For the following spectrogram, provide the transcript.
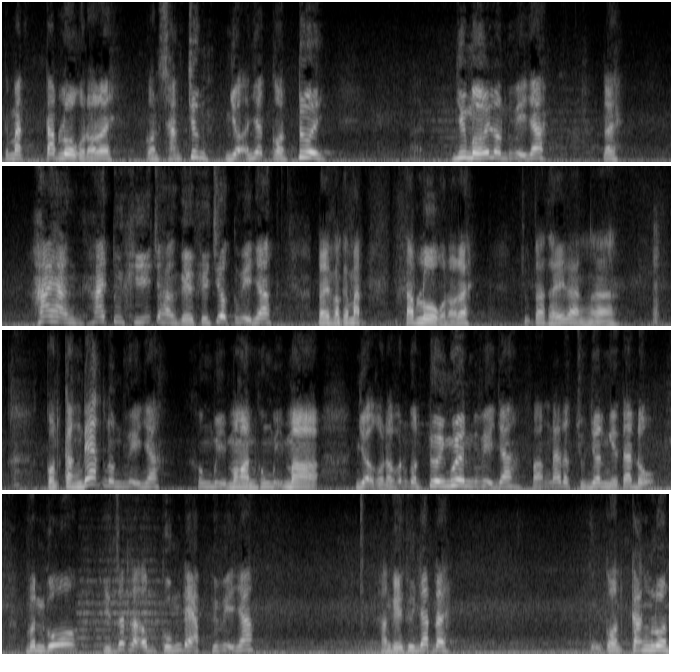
cái mặt tablo của nó đây còn sáng trưng, nhựa nhất còn tươi. Như mới luôn quý vị nhá. Đây hai hàng hai túi khí cho hàng ghế phía trước quý vị nhá. Đây và cái mặt tablo của nó đây. Chúng ta thấy rằng là còn căng đét luôn quý vị nhá. Không bị mòn không bị mờ. Nhựa của nó vẫn còn tươi nguyên quý vị nhá. Và cũng đã được chủ nhân người ta độ vân gỗ nhìn rất là âm cúng đẹp quý vị nhá. Hàng ghế thứ nhất đây cũng còn căng luôn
